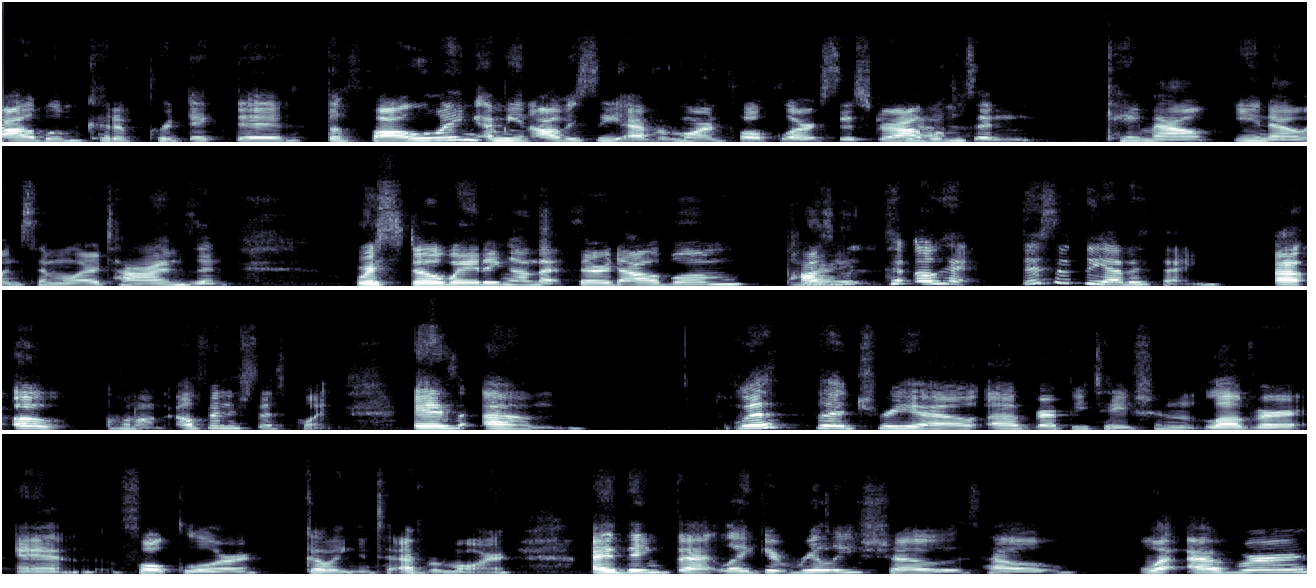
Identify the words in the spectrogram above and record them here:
album could have predicted the following. I mean, obviously, Evermore and Folklore are sister albums yeah. and came out, you know, in similar times, and we're still waiting on that third album. Possibly. Right. Okay, this is the other thing. Uh, oh, hold on. I'll finish this point. Is um with the trio of Reputation, Lover, and Folklore going into Evermore, I think that like it really shows how whatever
